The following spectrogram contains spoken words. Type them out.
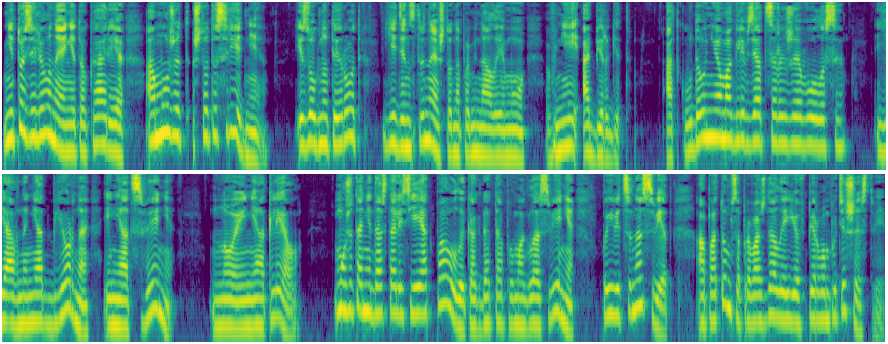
Не то зеленые, не то карие, а может, что-то среднее — Изогнутый рот — единственное, что напоминало ему в ней о Биргит. Откуда у нее могли взяться рыжие волосы? Явно не от Бьорна и не от Свени, но и не от Лео. Может, они достались ей от Паулы, когда та помогла Свене появиться на свет, а потом сопровождала ее в первом путешествии.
